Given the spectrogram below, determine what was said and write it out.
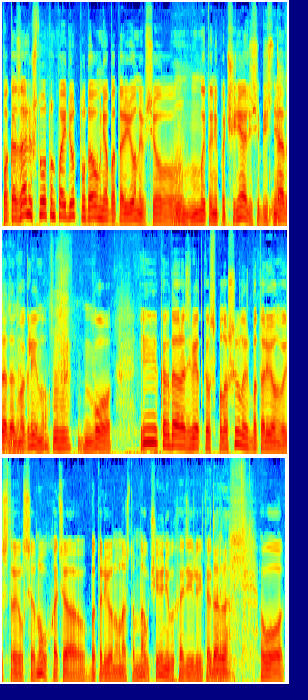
Показали, что вот он пойдет туда, у меня батальон, и все. Mm. Мы-то не подчинялись, объяснять да, да, да, не да. могли, но угу. вот. И когда разведка всполошилась, батальон выстроился. Ну, хотя батальоны у нас там на учения выходили и так да, далее. Да. Вот.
